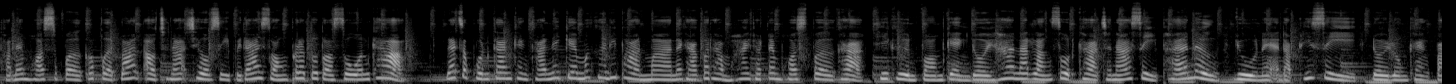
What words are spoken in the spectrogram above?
ท็อตแนมฮอตสเปอร์ก็เปิดบ้านเอาชนะเชลซีไปได้ 2 ประตูต่อศูนย์ค่ะ และจากผลการแข่งขันในเกมเมื่อคืนที่ผ่านมานะคะ ก็ทำให้ท็อตแนมฮอตสเปอร์ค่ะ ที่คืนฟอร์มเก่งโดย 5 นัดหลังสุดค่ะ ชนะ 4 แพ้ 1 อยู่ในอันดับที่ 4 โดยลงแข่งไป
